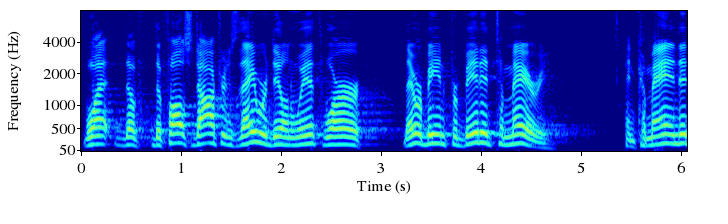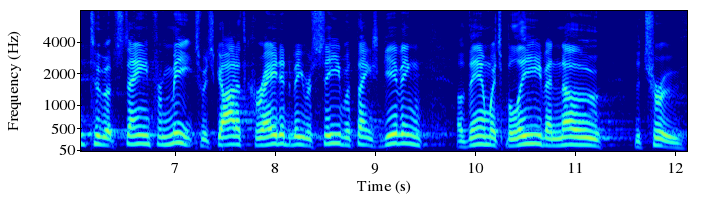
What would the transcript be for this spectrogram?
What the, the false doctrines they were dealing with were they were being forbidden to marry and commanded to abstain from meats which God hath created to be received with thanksgiving of them which believe and know the truth.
